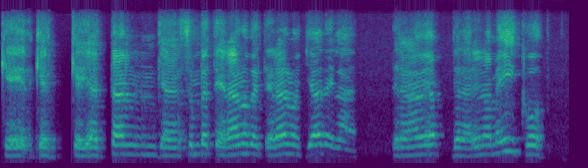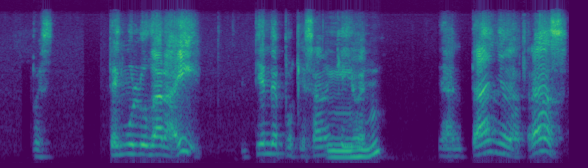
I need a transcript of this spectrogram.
que, que, que ya están, ya son veteranos, veteranos ya de la, de la, de la Arena México, pues tengo un lugar ahí, ¿entiendes? Porque saben que yo Ujú. de antaño, de atrás,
